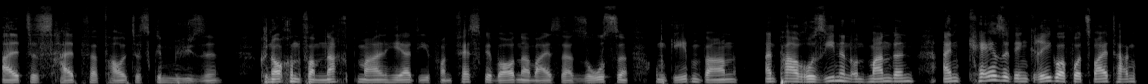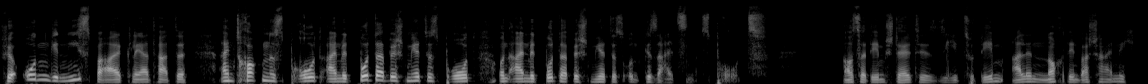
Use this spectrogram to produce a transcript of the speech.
altes, halbverfaultes Gemüse, Knochen vom Nachtmahl her, die von festgewordener weißer Soße umgeben waren, ein paar Rosinen und Mandeln, ein Käse, den Gregor vor zwei Tagen für ungenießbar erklärt hatte, ein trockenes Brot, ein mit Butter beschmiertes Brot und ein mit Butter beschmiertes und gesalzenes Brot. Außerdem stellte sie zu dem allen noch den wahrscheinlich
